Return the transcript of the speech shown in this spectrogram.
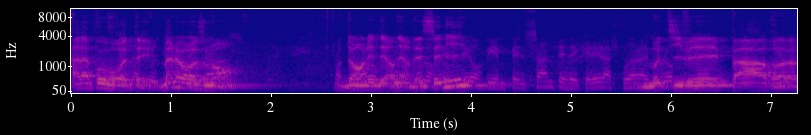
à la pauvreté. Malheureusement, dans les dernières décennies, motivés par euh,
